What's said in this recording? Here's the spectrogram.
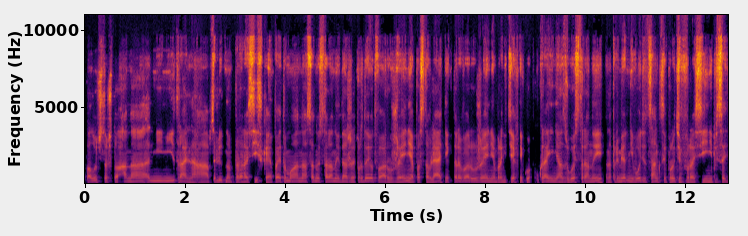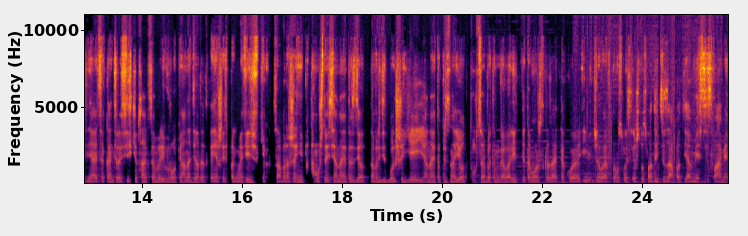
получится, что она не нейтральна, а абсолютно пророссийская. Поэтому она, с одной стороны, даже продает вооружение, поставляет некоторое вооружение, бронетехнику Украине, а с другой стороны, например, не вводит санкции против России, не присоединяется к антироссийским санкциям в Европе. Она делает это, конечно, из прагматических соображений, потому что если она это сделает, навредит больше ей, и она это признает, Турция об этом говорит, это, можно сказать, такое имиджевое в том смысле, что смотрите, Запад, я вместе с вами.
